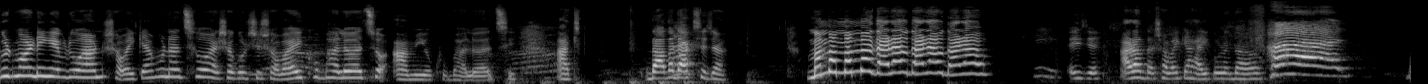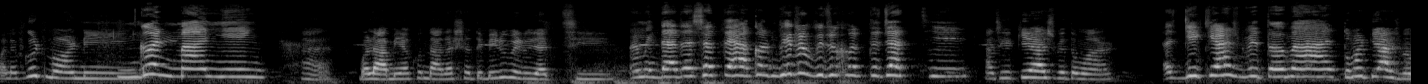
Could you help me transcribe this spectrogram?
গুড মর্নিং এভরিওয়ান সবাই কেমন আছো? আশা করছি সবাই খুব ভালো আছো আমিও খুব ভালো আছি। আজ দাদা ডাকছে যা। মাম্মা মাম্মা দাঁড়াও দাঁড়াও দাঁড়াও। এই যে আরাধা সবাইকে হাই করে দাও। হাই বলো গুড মর্নিং গুড মর্নিং হ্যাঁ বলো আমি এখন দাদার সাথে বেরু বেরু যাচ্ছি। আমি দাদার সাথে এখন বিরু বিরু করতে যাচ্ছি। আজকে কে আসবে তোমার? আজকে কি আসবে তোমার? তোমার কে আসবে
